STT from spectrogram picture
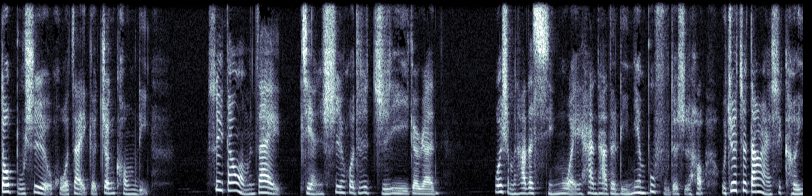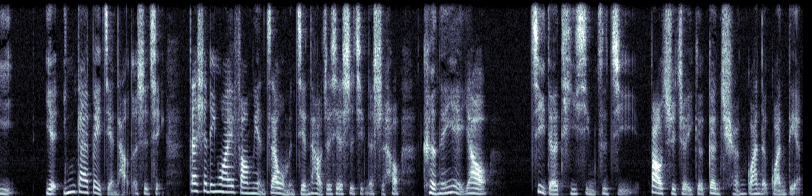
都不是活在一个真空里。所以，当我们在检视或者是质疑一个人为什么他的行为和他的理念不符的时候，我觉得这当然是可以，也应该被检讨的事情。但是，另外一方面，在我们检讨这些事情的时候，可能也要记得提醒自己，保持着一个更全观的观点，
